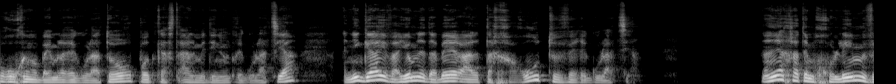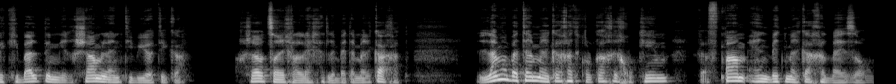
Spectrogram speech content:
ברוכים הבאים לרגולטור, פודקאסט על מדיניות רגולציה. אני גיא והיום נדבר על תחרות ורגולציה. נניח שאתם חולים וקיבלתם מרשם לאנטיביוטיקה. עכשיו צריך ללכת לבית המרקחת. למה בתי המרקחת כל כך רחוקים ואף פעם אין בית מרקחת באזור?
